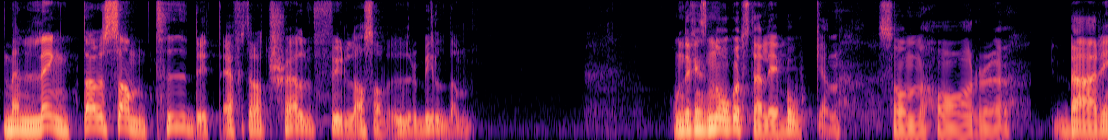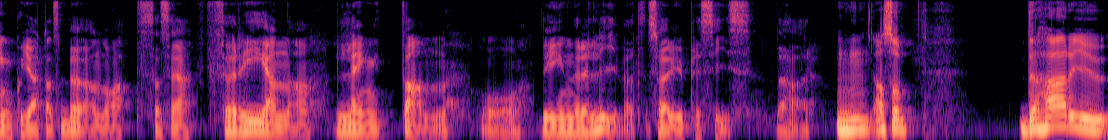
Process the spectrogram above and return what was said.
Men längtar samtidigt efter att själv fyllas av urbilden. Om det finns något ställe i boken som har eh, bäring på hjärtats bön och att så att säga förena längtan och det inre livet så är det ju precis det här. Mm, alltså, det här är ju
